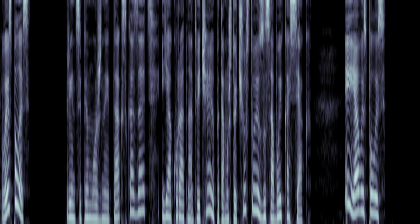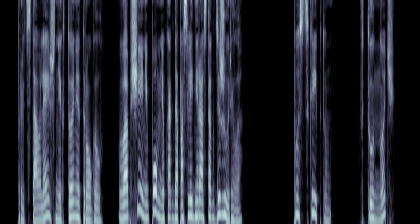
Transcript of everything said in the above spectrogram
выспалась?» В принципе, можно и так сказать. Я аккуратно отвечаю, потому что чувствую за собой косяк. И я выспалась. Представляешь, никто не трогал. Вообще не помню, когда последний раз так дежурила. Постскриптум. В ту ночь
